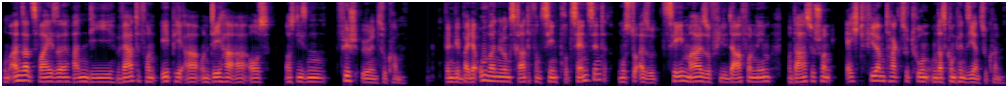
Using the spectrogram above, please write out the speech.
um ansatzweise an die Werte von EPA und DHA aus, aus diesen Fischölen zu kommen. Wenn wir bei der Umwandlungsrate von 10% sind, musst du also zehnmal so viel davon nehmen und da hast du schon echt viel am Tag zu tun, um das kompensieren zu können.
